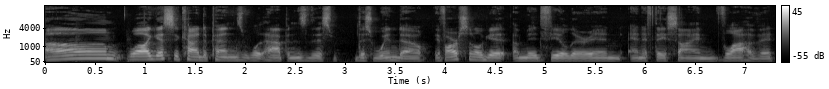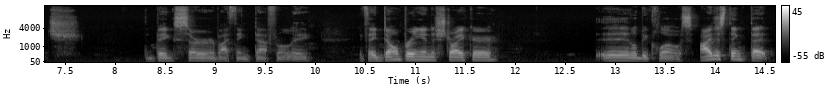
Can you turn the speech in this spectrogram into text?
Um. Well, I guess it kind of depends what happens this this window. If Arsenal get a midfielder in, and if they sign Vlahovic, the big Serb, I think definitely. If they don't bring in a striker, it'll be close. I just think that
